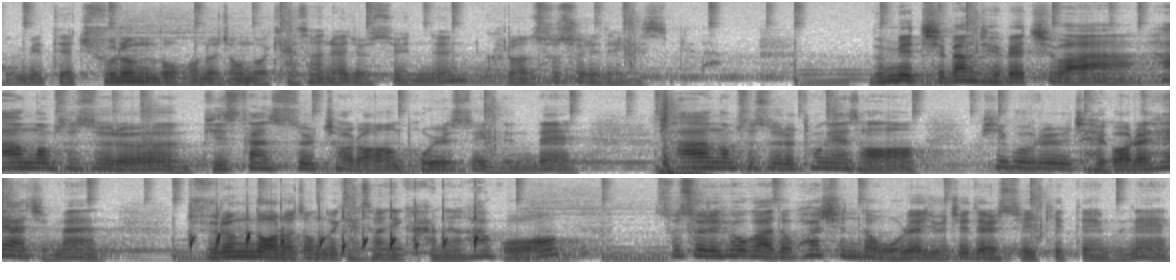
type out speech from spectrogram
눈 밑에 주름도 어느 정도 개선해 줄 수 있는 그런 수술이 되겠습니다. 눈밑 지방 재배치와 하안검 수술은 비슷한 수술처럼 보일 수 있는데 하안검 수술을 통해서 피부를 제거를 해야지만 주름도 어느 정도 개선이 가능하고 수술의 효과도 훨씬 더 오래 유지될 수 있기 때문에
